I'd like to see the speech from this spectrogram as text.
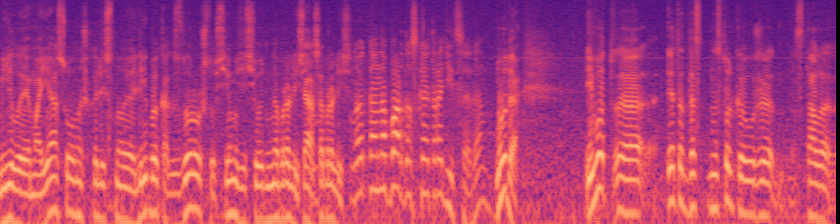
«Милая моя, солнышко лесное», либо «Как здорово, что все мы здесь сегодня набрались». А, собрались. Ну, это, наверное, бардовская традиция, да? Ну да. И вот это настолько уже стало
